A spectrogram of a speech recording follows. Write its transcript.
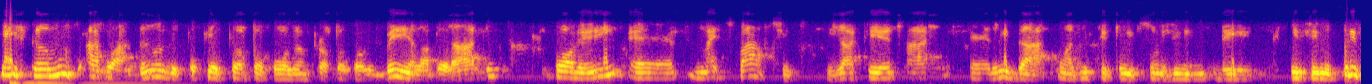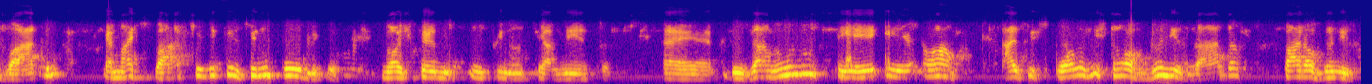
e estamos aguardando, porque o protocolo é um protocolo bem elaborado, porém é mais fácil, já que é, lidar com as instituições de, de ensino privado é mais fácil do que ensino público. Nós temos um financiamento é, dos alunos e, e uma as escolas estão organizadas para, organizar,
